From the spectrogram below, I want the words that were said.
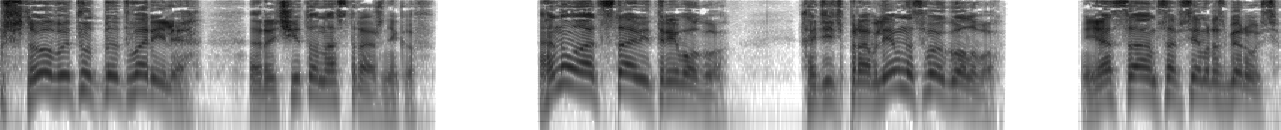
«Что вы тут натворили?» — рычит он на стражников. «А ну, отставить тревогу! Хотите проблем на свою голову? Я сам совсем разберусь!»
